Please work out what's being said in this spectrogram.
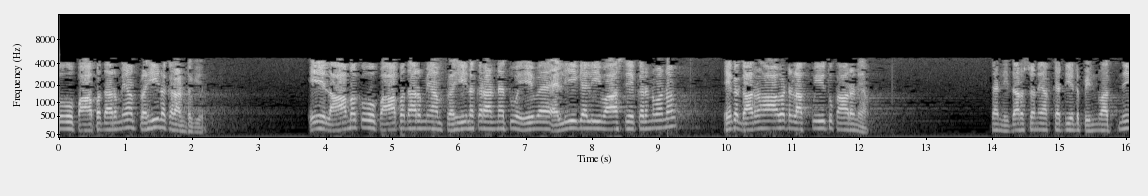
වූ පාප ධර්මයන් ප්‍රහීන කරන්නට කියලා. ඒ ලාමක වූ පාප ධර්මයන් ප්‍රහීන කරන්නේ නැතුව ඒව ඇලී ගලී වාසය කරනවා නම් ඒක ගර්හාවට ලක්විය යුතු කාරණයක්. දැන් නිදර්ශනයක් හැටියට පින්වත්නි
